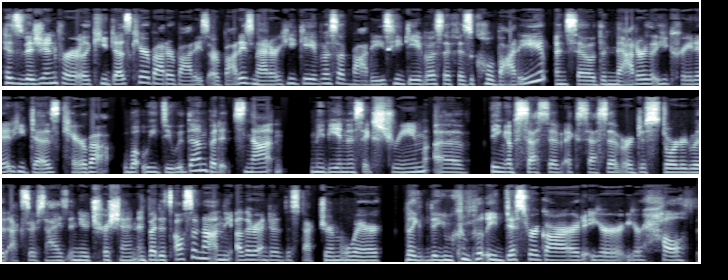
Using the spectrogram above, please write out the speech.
his vision for like he does care about our bodies. Our bodies matter. He gave us our bodies. He gave us a physical body. And so the matter that he created, he does care about what we do with them, but it's not maybe in this extreme of being obsessive, excessive, or distorted with exercise and nutrition. But it's also not on the other end of the spectrum where like that you completely disregard your your health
